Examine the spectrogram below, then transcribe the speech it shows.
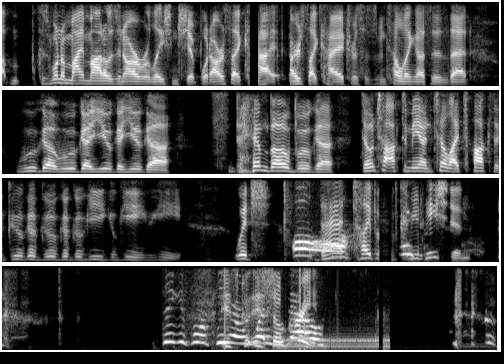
um, because one of my mottos in our relationship, what our psychi- our psychiatrist has been telling us is that wooga wooga yuga yuga, bambo booga, don't talk to me until I talk the googa googa googie googie googie, which Oh, that type of communication thank you for our is wedding so great.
